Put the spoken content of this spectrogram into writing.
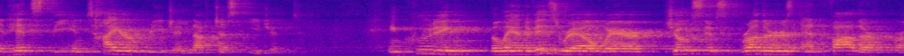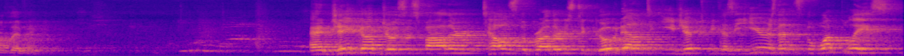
it hits the entire region, not just Egypt, including the land of Israel where Joseph's brothers and father are living. And Jacob, Joseph's father, tells the brothers to go down to Egypt because he hears that it's the one place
